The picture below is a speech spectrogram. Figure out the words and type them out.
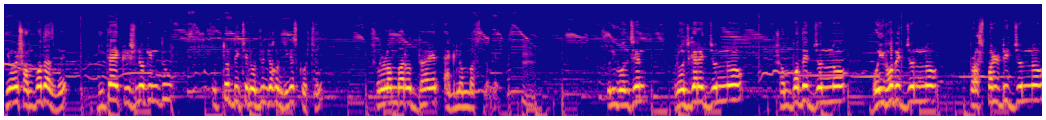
কীভাবে সম্পদ আসবে গীতায় কৃষ্ণ কিন্তু উত্তর দিচ্ছেন অর্জুন যখন জিজ্ঞেস করছেন ষোলো নম্বর অধ্যায়ের এক নম্বর শ্লোকে। উনি বলছেন রোজগারের জন্য সম্পদের জন্য বৈভবের জন্য প্রসপারিটির জন্য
